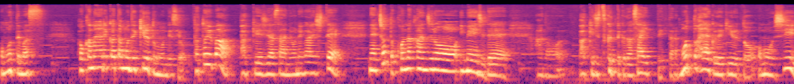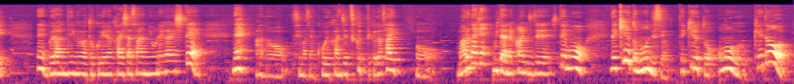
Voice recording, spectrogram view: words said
思ってます。他のやり方もできると思うんですよ。例えばパッケージ屋さんにお願いして、ね、ちょっとこんな感じのイメージであのパッケージ作ってくださいって言ったらもっと早くできると思うし、ね、ブランディングが得意な会社さんにお願いしてね、あのすいませんこういう感じで作ってください。もう丸投げみたいな感じでしてもできると思うんですよ。できると思うけど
